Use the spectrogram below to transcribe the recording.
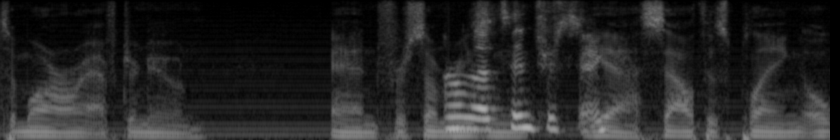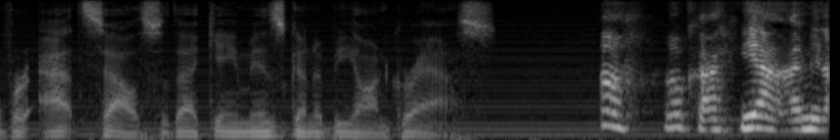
tomorrow afternoon, and for some oh, reason, that's interesting. Yeah, South is playing over at South, so that game is going to be on grass. Oh, okay. Yeah, I mean,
